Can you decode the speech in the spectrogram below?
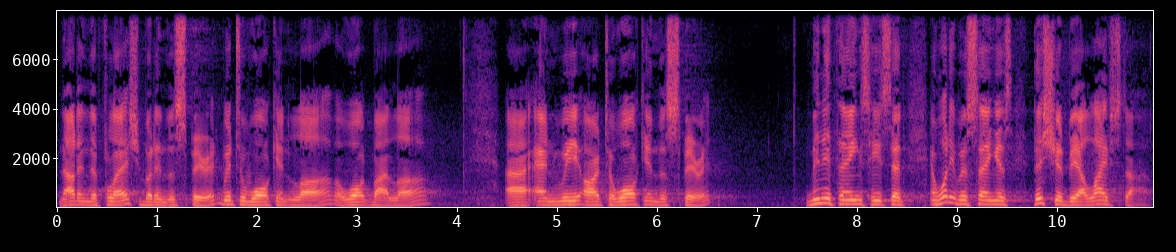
not in the flesh, but in the spirit. We're to walk in love, or walk by love. Uh, and we are to walk in the spirit. Many things he said. And what he was saying is, this should be our lifestyle.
